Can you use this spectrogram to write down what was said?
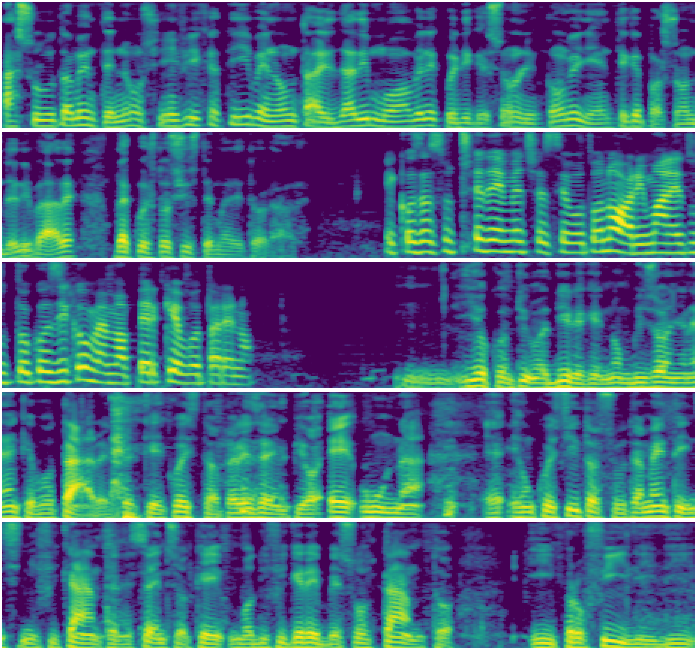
assolutamente non significative non tali da rimuovere quelli che sono gli inconvenienti che possono derivare da questo sistema elettorale. E cosa succede invece se voto no? Rimane tutto così com'è, ma perché votare no? Mm, io continuo a dire che non bisogna neanche votare perché questo per esempio è, una, è, un quesito assolutamente insignificante nel senso che modificherebbe soltanto i profili di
